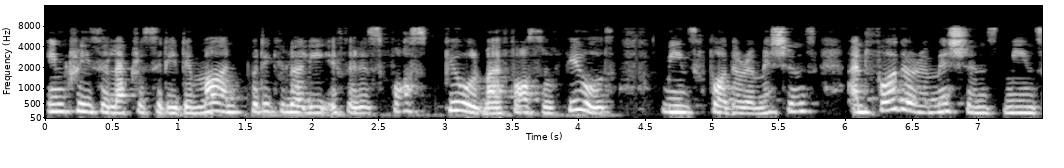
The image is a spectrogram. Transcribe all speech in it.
Increased electricity demand, particularly if it is fueled by fossil fuels, means further emissions, and further emissions means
